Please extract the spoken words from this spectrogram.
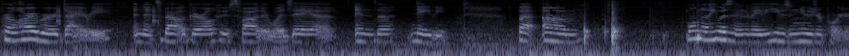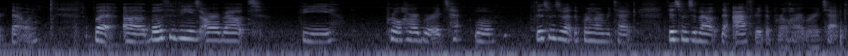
Pearl Harbor diary, and it's about a girl whose father was a uh, in the Navy. But um, well, no, he wasn't in the Navy. He was a news reporter. That one. But uh, both of these are about the Pearl Harbor attack. Well, this one's about the Pearl Harbor attack. This one's about the after the Pearl Harbor attack.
